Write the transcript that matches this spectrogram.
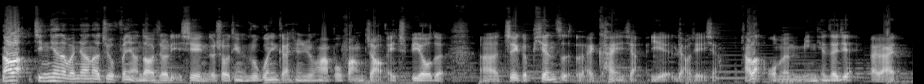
那好了，今天的文章呢就分享到这里，谢谢你的收听。如果你感兴趣的话，不妨找 HBO 的啊这个片子来看一下，也了解一下。好了，我们明天再见，拜拜。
